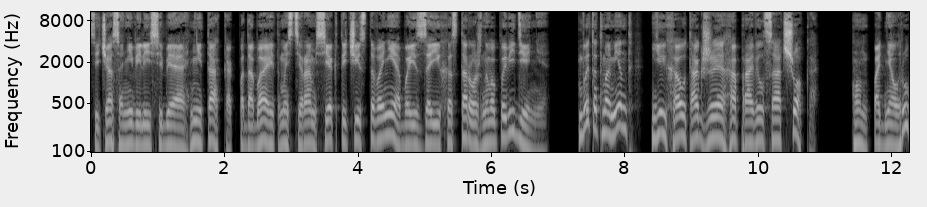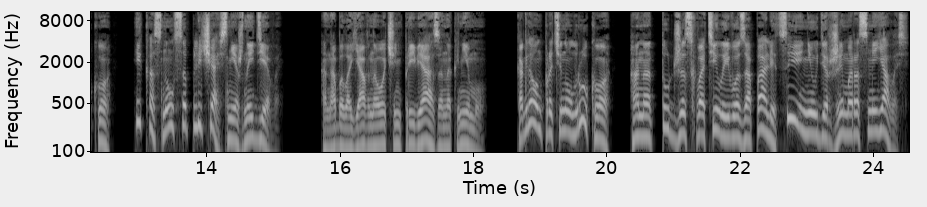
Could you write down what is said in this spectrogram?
Сейчас они вели себя не так, как подобает мастерам секты чистого неба из-за их осторожного поведения. В этот момент Юйхау также оправился от шока. Он поднял руку и коснулся плеча снежной девы. Она была явно очень привязана к нему. Когда он протянул руку, она тут же схватила его за палец и неудержимо рассмеялась.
